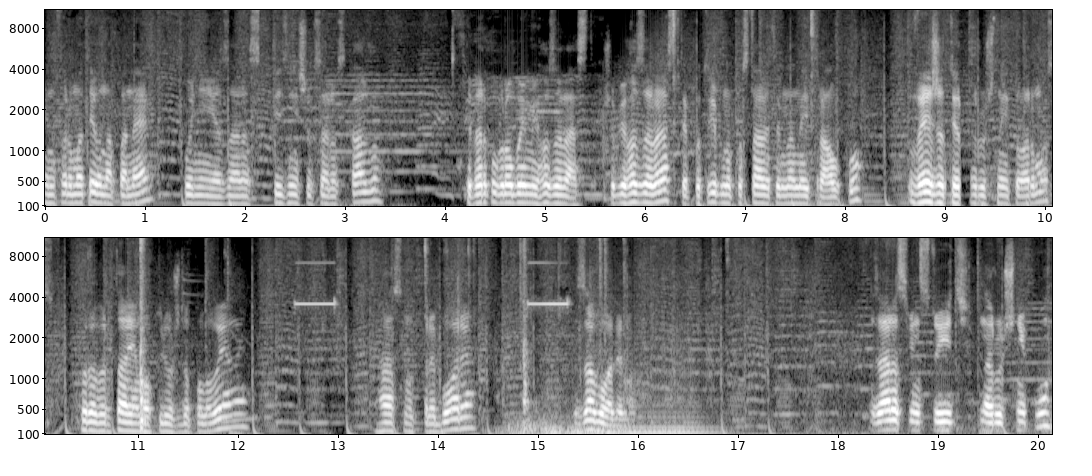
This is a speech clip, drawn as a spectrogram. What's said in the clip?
Інформативна панель, по ній я зараз пізніше все розкажу. Тепер попробуємо його завести. Щоб його завести, потрібно поставити на нейтралку, вижати ручний тормоз, провертаємо ключ до половини, гаснуть прибори, заводимо. Зараз він стоїть на ручнику.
